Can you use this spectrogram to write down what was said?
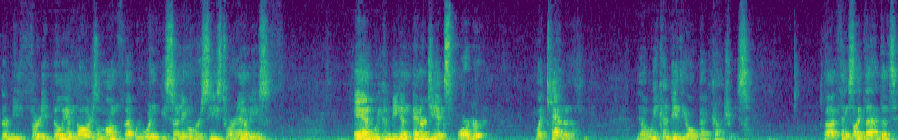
There'd be thirty billion dollars a month that we wouldn't be sending overseas to our enemies. And we could be an energy exporter, like Canada. You know, we could be the OPEC countries. Uh, things like that, that's,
